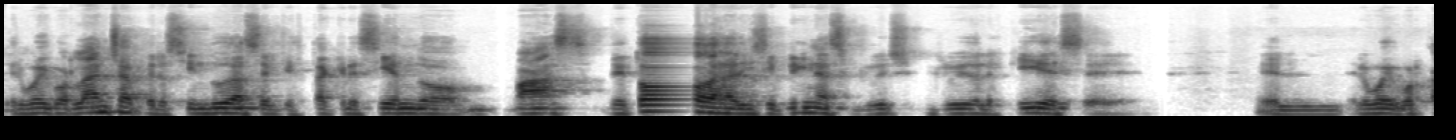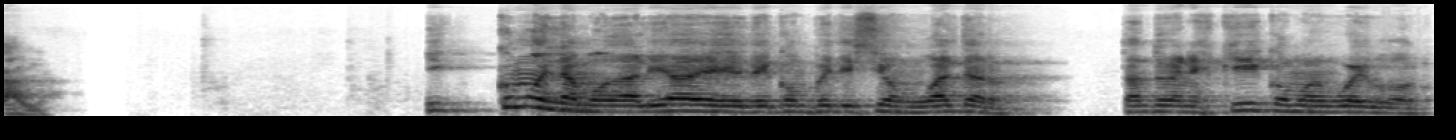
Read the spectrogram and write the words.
el wakeboard lancha, pero sin duda es el que está creciendo más de todas las disciplinas, incluido, el esquí, es eh, el, el wakeboard cable. ¿Y cómo es la modalidad de, competición, Walter? Tanto en esquí como en wakeboard.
